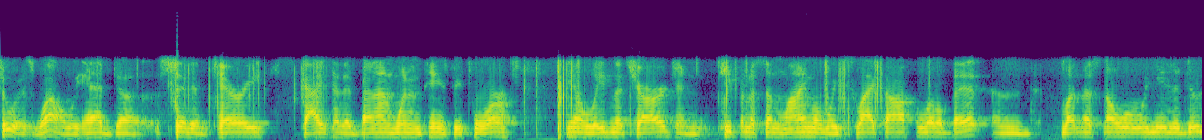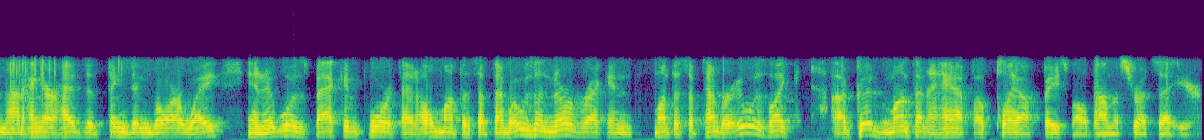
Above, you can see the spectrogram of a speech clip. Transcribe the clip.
too as well. We had uh, Sid and Terry, guys that had been on winning teams before, you know, leading the charge and keeping us in line when we slacked off a little bit, and letting us know what we needed to do, not hang our heads if things didn't go our way. And it was back and forth that whole month of September. It was a nerve wracking month of September. It was like a good month and a half of playoff baseball down the stretch that year.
